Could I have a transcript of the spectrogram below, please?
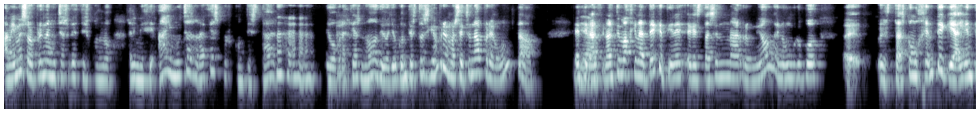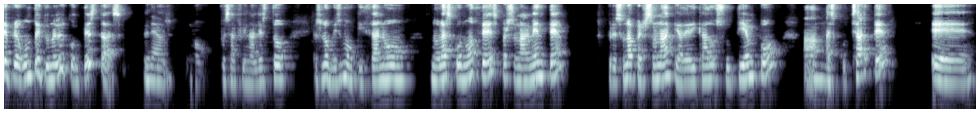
a mí me sorprende muchas veces cuando alguien me dice, ay, muchas gracias por contestar. digo, gracias, no, digo, yo contesto siempre, me has hecho una pregunta. Es decir, al final tú imagínate que, tienes, que estás en una reunión, en un grupo, eh, estás con gente que alguien te pregunta y tú no le contestas. no, pues al final esto es lo mismo, quizá no, no las conoces personalmente, pero es una persona que ha dedicado su tiempo a, escucharte, eh,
